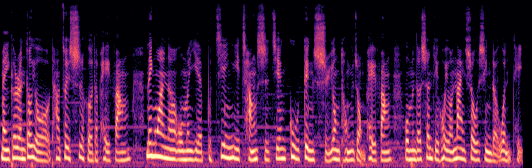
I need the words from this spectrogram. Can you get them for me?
每个人都有他最适合的配方。另外呢，我们也不建议长时间固定使用同一种配方，我们的身体会有耐受性的问题。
